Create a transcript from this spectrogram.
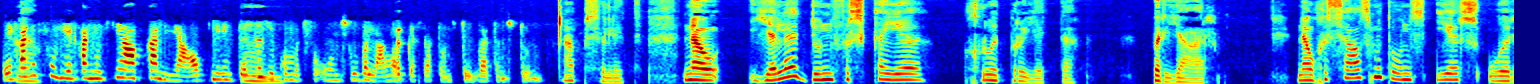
Jy gaan Ja. nie voel jy gaan jouself kan help nie en dit Mm. is hoekom dit vir ons so belangrik is dat ons doen wat ons doen. Absoluut. Nou, julle doen verskeie groot projekte per jaar. Nou gesels met ons eers oor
